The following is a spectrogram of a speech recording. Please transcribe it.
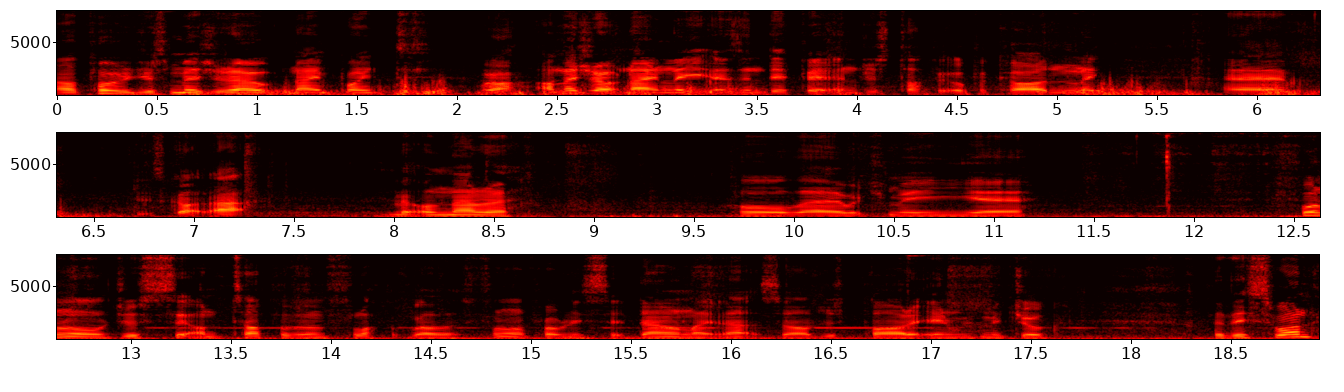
I'll probably just measure out 9 point, well, I'll measure out 9 litres and dip it and just top it up accordingly. Um, it's got that little narrow hole there which me uh, funnel will just sit on top of and flop it. Well, the funnel will probably sit down like that, so I'll just pour it in with my jug for this one.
